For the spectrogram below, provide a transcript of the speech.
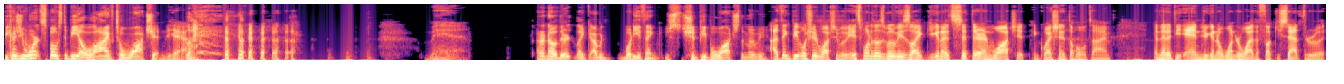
because you weren't supposed to be alive to watch it. yeah. Like, Man, I don't know. They're like, I would. What do you think? Should people watch the movie? I think people should watch the movie. It's one of those movies like you're gonna sit there and watch it and question it the whole time, and then at the end you're gonna wonder why the fuck you sat through it.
